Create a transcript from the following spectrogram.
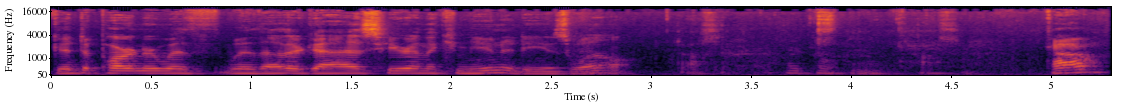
good to partner with with other guys here in the community as well. Awesome. Awesome. Kyle,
